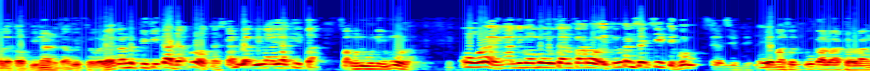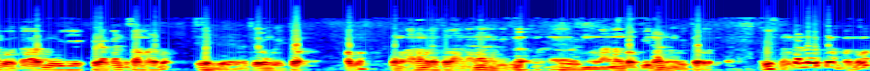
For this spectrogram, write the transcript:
oleh topinan tak betul. Oleh kan lebih kita ada protes kan gak wilayah kita. Pak uni mulai. Orang yang nanti ngomong urusan faro itu kan sensitif, bu. Sensitif. Ya maksudku kalau ada orang kota mau gerakan kesamaan apa? Ada yang wedok apa? Wong lanang oleh celananan gitu. Melanang topinan yang wedok. Itu kan lebih gampang. Wong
